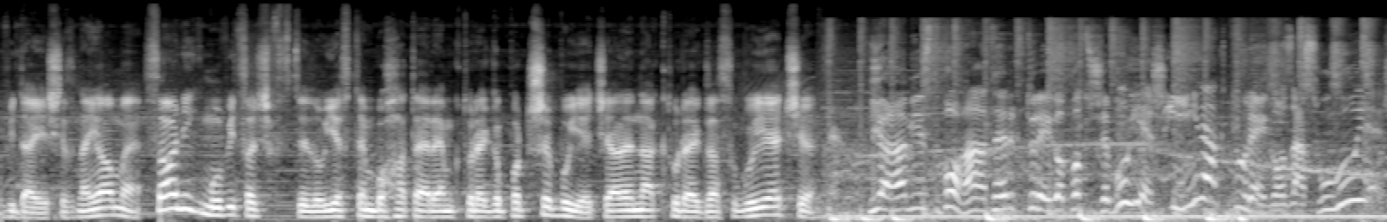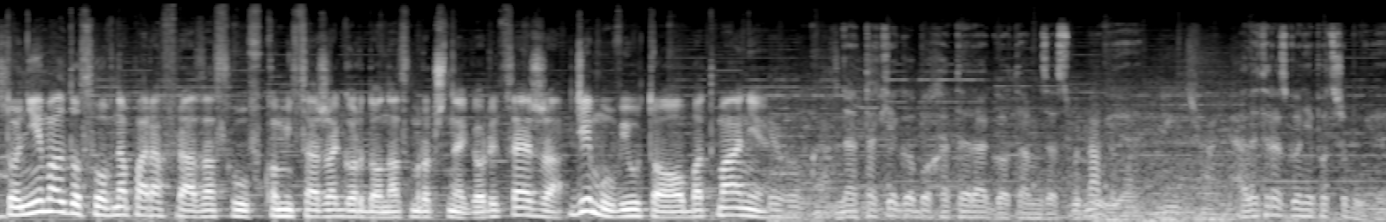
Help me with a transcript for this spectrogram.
wydaje się znajome. Sonic mówi coś w stylu jestem bohaterem, którego potrzebujecie, ale na którego zasługujecie. Jam jest bohater, którego potrzebujesz i na którego zasługujesz. To niemal dosłowna parafraza słów komisarza Gordona z Mrocznego Rycerza, gdzie mówił to o Batmanie. Na takiego bohatera Gotham zasługuje. Ale teraz go nie potrzebuje.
